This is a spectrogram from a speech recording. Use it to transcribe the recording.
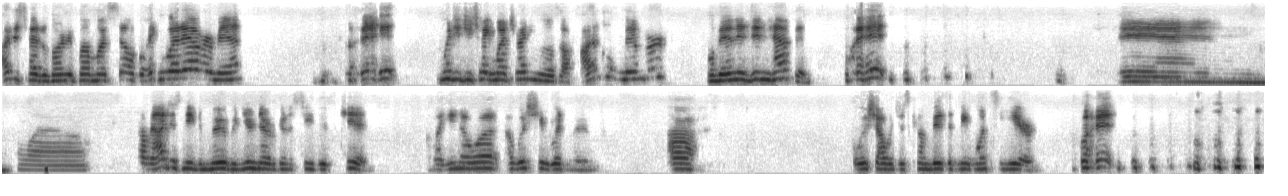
I just had to learn it by myself. Like, whatever, man. when did you take my training wheels off? I don't remember. Well, then it didn't happen. What? and Wow. I mean, I just need to move, and you're never going to see this kid. I'm like, you know what? I wish you would move. Ah, I wish I would just come visit me once a year. What?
